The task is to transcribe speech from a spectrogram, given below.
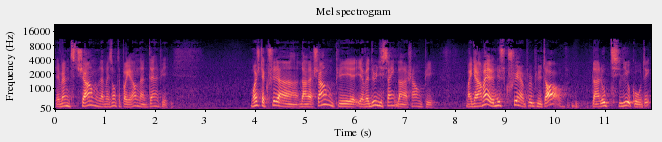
J'avais une petite chambre, la maison n'était pas grande dans le temps, puis. Moi, j'étais couché dans, dans, la chambre, puis il y avait deux lits simples dans la chambre, puis ma grand-mère est venue se coucher un peu plus tard, dans l'autre petit lit au côté.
